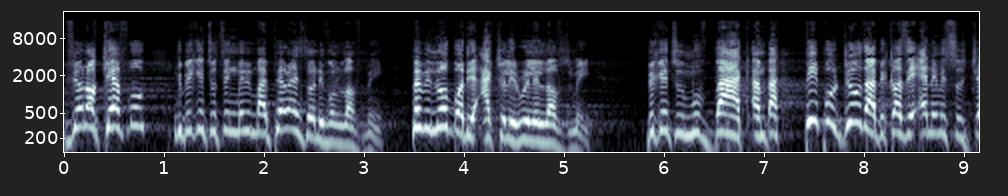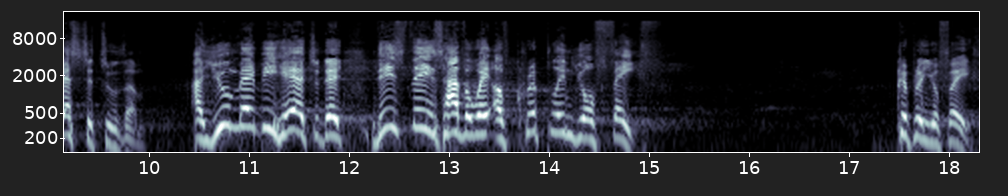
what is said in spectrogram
If you're not careful, you begin to think maybe my parents don't even love me. Maybe nobody actually really loves me. Begin to move back and back. People do that because the enemy suggests it to them. And you may be here today. These things have a way of crippling your faith. Crippling your faith.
